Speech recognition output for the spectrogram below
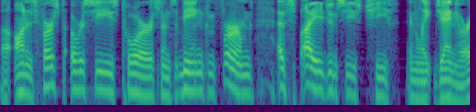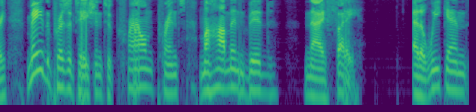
uh, on his first overseas tour since being confirmed as spy agency's chief in late January, made the presentation to Crown Prince Mohammed bin Nayef at a weekend.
